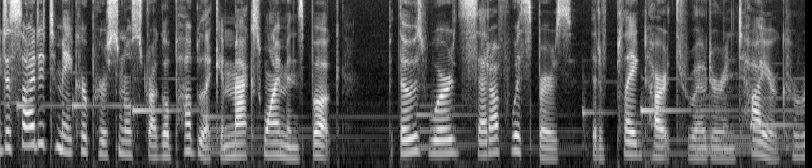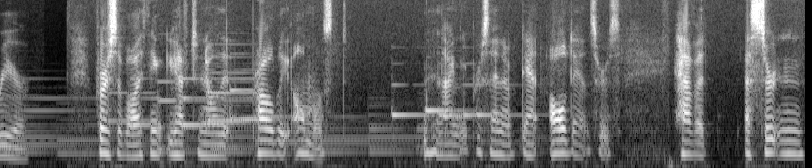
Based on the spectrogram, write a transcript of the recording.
decided to make her personal struggle public in Max Wyman's book, those words set off whispers that have plagued Hart throughout her entire career. First of all, I think you have to know that probably almost 90% of dan all dancers have a, a certain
